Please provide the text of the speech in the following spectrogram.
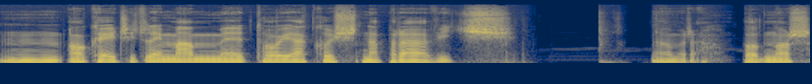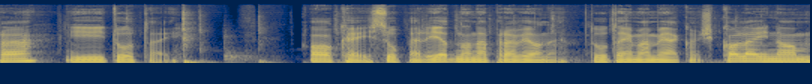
Mm, Okej, czyli tutaj mamy to jakoś naprawić. Dobra, podnoszę i tutaj. Okej, super, jedno naprawione. Tutaj mamy jakąś kolejną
